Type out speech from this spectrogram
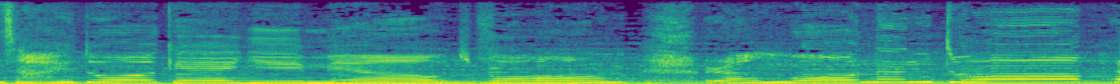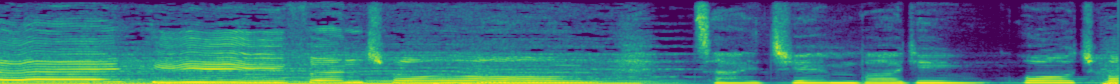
再多给一秒钟，让我能多陪一分钟。再见吧，萤火虫。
